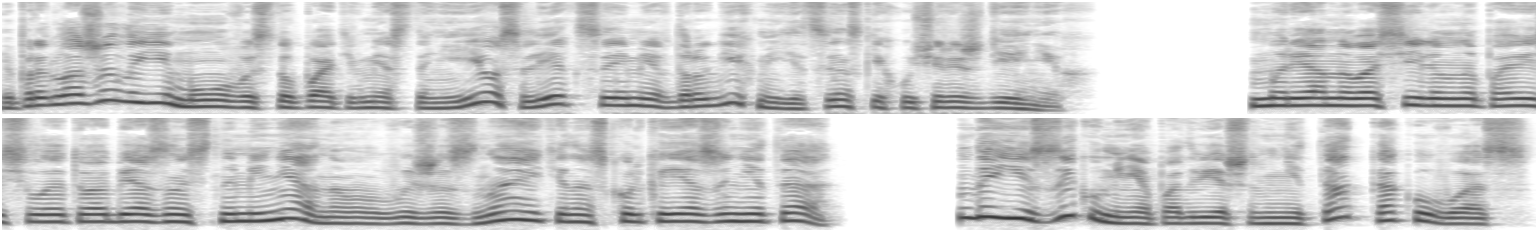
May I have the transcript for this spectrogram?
и предложила ему выступать вместо нее с лекциями в других медицинских учреждениях. «Марианна Васильевна повесила эту обязанность на меня, но вы же знаете, насколько я занята», да язык у меня подвешен не так, как у вас.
